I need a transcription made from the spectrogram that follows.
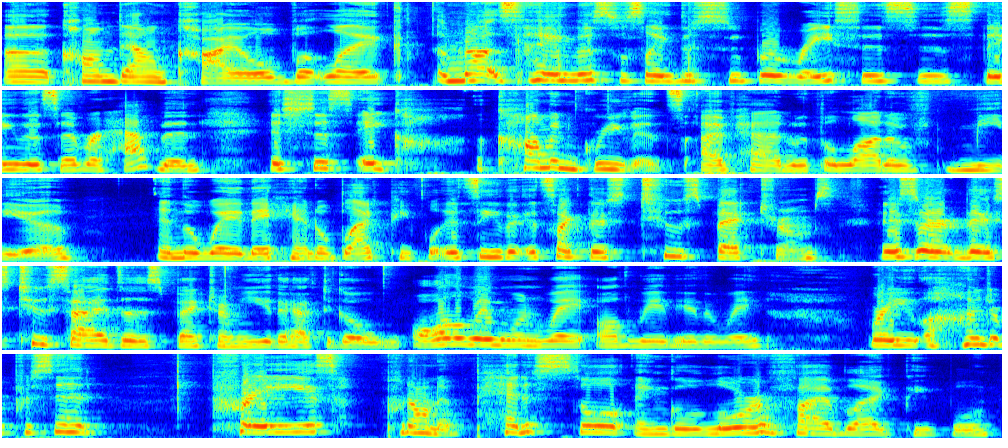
uh calm down kyle but like i'm not saying this was like the super racistest thing that's ever happened it's just a, a common grievance i've had with a lot of media and the way they handle black people it's either it's like there's two spectrums there's there's two sides of the spectrum you either have to go all the way one way all the way the other way where you 100% praise, put on a pedestal, and glorify black people.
